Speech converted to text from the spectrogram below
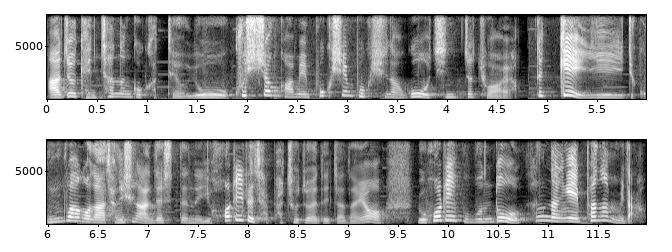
아주 괜찮은 것 같아요. 요 쿠션감이 폭신폭신하고 진짜 좋아요. 특히 이 공부하거나 장시간 앉아있을 때는 이 허리를 잘 받쳐줘야 되잖아요. 요 허리 부분도 상당히 편합니다.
